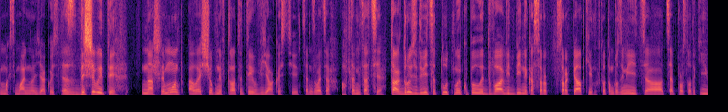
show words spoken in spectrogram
максимально якось здешевити наш ремонт, але щоб не втратити в якості. Це називається оптимізація. Так, друзі, дивіться, тут ми купили два відбійника 40, 45-ки. Хто там розуміється, це просто такі.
